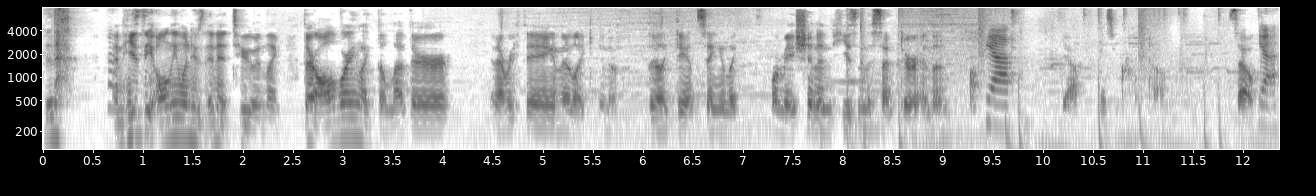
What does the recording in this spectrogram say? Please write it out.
This and he's the only one who's in it too and like they're all wearing like the leather and everything, and they're like in a they're like dancing in like formation, and he's in the center, and then oh, Yeah, yeah, it's a crop top. So yeah.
